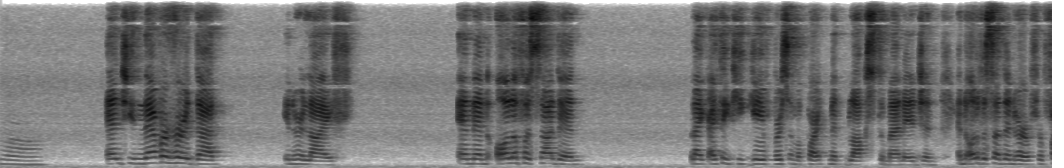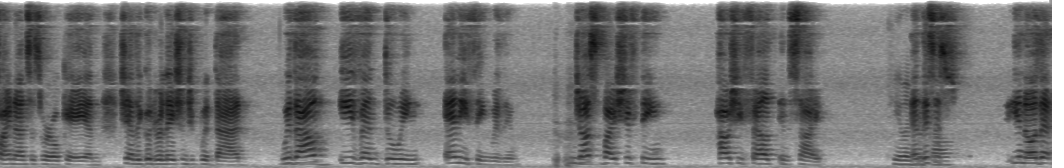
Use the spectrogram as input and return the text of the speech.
Aww. And she never heard that in her life. And then all of a sudden, like I think he gave her some apartment blocks to manage and, and all of a sudden her, her finances were okay and she had a good relationship with dad without even doing anything with him. just by shifting how she felt inside. Healing and herself. this is you know that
